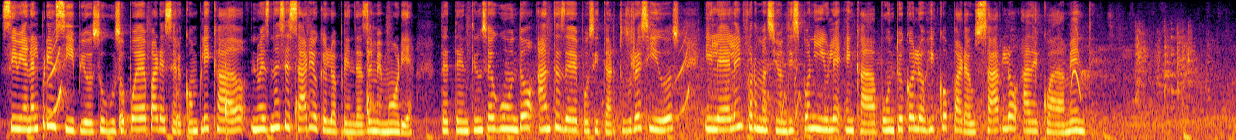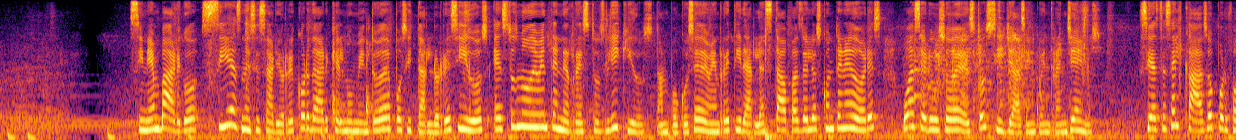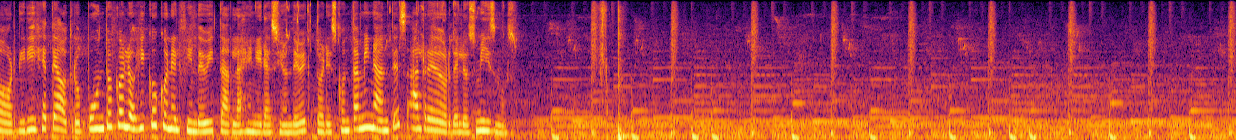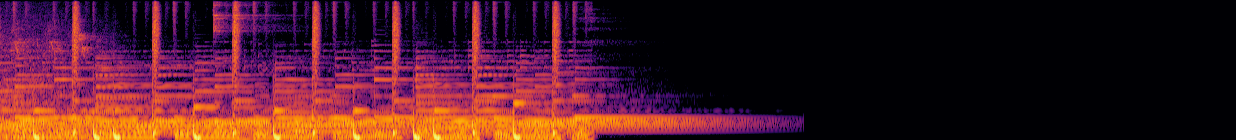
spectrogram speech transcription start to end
Si bien al principio su uso puede parecer complicado, no es necesario que lo aprendas de memoria. Detente un segundo antes de depositar tus residuos y lee la información disponible en cada punto ecológico para usarlo adecuadamente. Sin embargo, sí es necesario recordar que al momento de depositar los residuos, estos no deben tener restos líquidos, tampoco se deben retirar las tapas de los contenedores o hacer uso de estos si ya se encuentran llenos. Si este es el caso, por favor dirígete a otro punto ecológico con el fin de evitar la generación de vectores contaminantes alrededor de los mismos.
